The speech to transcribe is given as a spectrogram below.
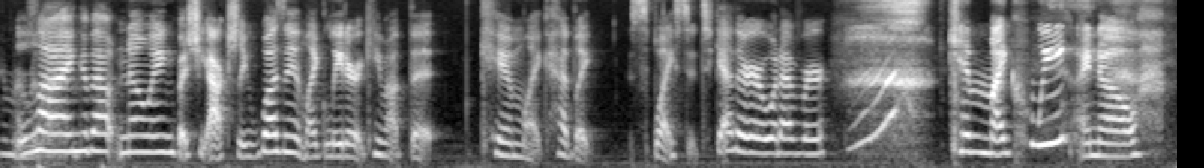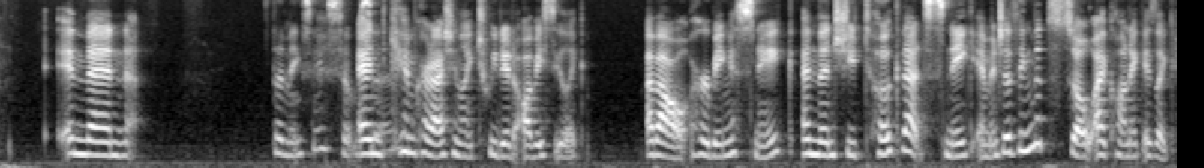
remember that. lying about knowing, but she actually wasn't. Like later it came out that Kim like had like spliced it together or whatever. Kim, my queen. I know. And then That makes me so and sad. Kim Kardashian like tweeted obviously like about her being a snake and then she took that snake image. The thing that's so iconic is like,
